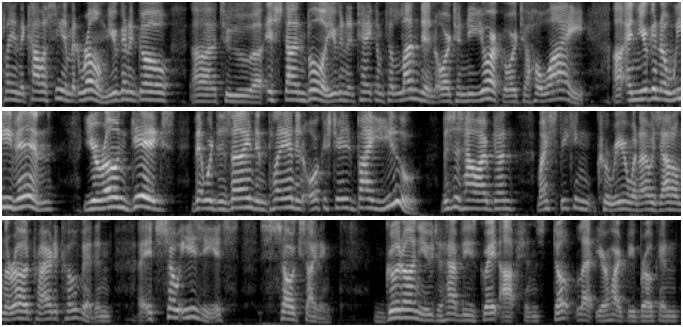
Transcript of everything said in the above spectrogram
play in the Colosseum at Rome. You're going to go uh, to uh, Istanbul. You're going to take them to London or to New York or to Hawaii. Uh, and you're going to weave in your own gigs that were designed and planned and orchestrated by you. This is how I've done my speaking career when I was out on the road prior to COVID. And it's so easy, it's so exciting. Good on you to have these great options. Don't let your heart be broken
